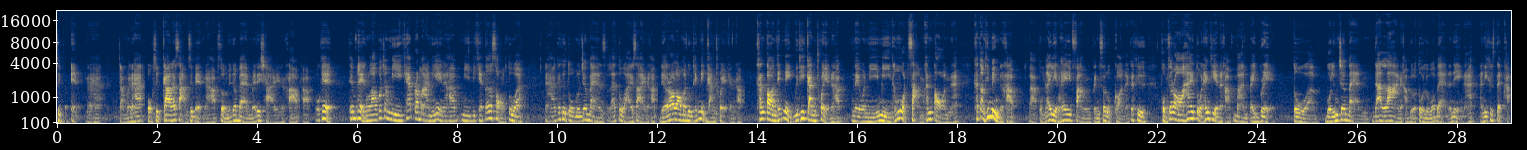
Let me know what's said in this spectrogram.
31 นะฮะจำไว้นะฮะ 69 และ 31 นะครับ ส่วน middle band ไม่ได้ใช้นะครับครับ โอเค เทมเพลตของเราก็จะมีแค่ประมาณนี้เองนะครับ มีอินดิเคเตอร์ 2 ตัว นะฮะก็คือตัว Bollinger Bands และตัว RSI นะครับ เดี๋ยวเราลองมาดูเทคนิคการเทรดกันครับ ขั้นตอนเทคนิควิธีการเทรดนะครับ ในวันนี้มีทั้งหมด 3 ขั้นตอนนะ ขั้นตอนที่1นะครับผมไล่เรียงให้ฟังเป็นสรุปก่อนนะ ก็คือ ผมจะรอให้ตัวแท่งเทียนนะครับ มันไปเบรกตัว Bollinger Band ด้านล่างนะครับหรือว่าตัว lower band นั่นเองนะ อันนี้คือสเต็ปขา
